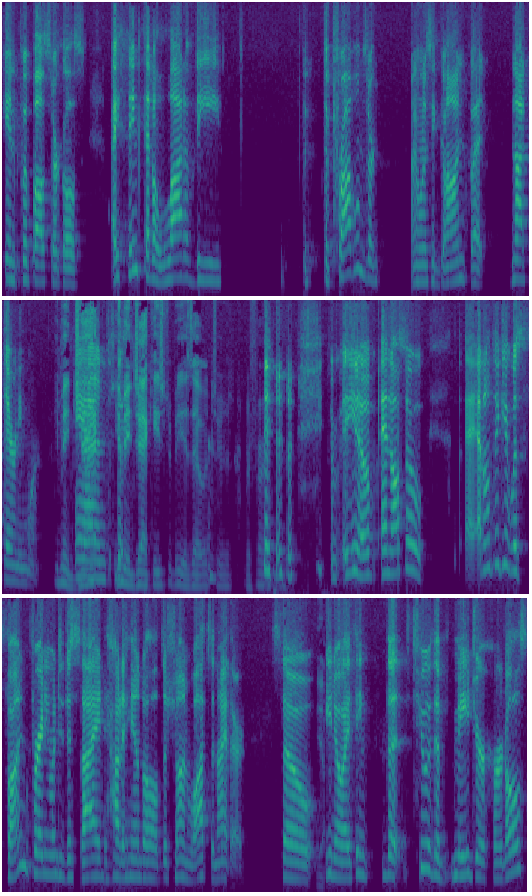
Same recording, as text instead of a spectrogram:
in football circles, I think that a lot of the the, the problems are I don't want to say gone, but not there anymore. You mean Jack? And you the- mean Jack Easterby? Is that what you're referring to? you know, and also I don't think it was fun for anyone to decide how to handle Deshaun Watson either. So, Yeah. you know, I think the two of the major hurdles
